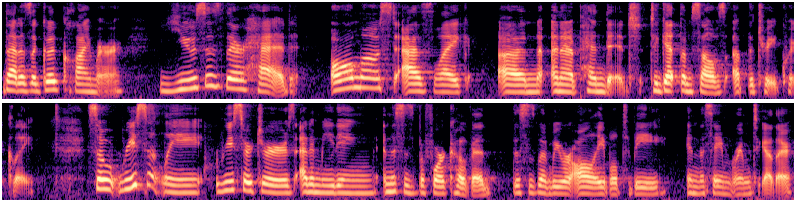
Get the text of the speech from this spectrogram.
that is a good climber uses their head almost as like an, an appendage to get themselves up the tree quickly. So, recently, researchers at a meeting, and this is before COVID, this is when we were all able to be in the same room together.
